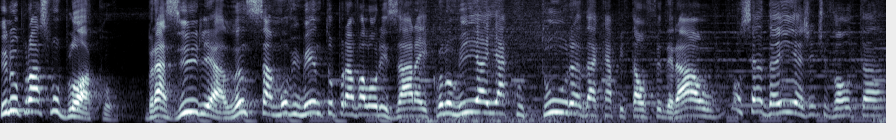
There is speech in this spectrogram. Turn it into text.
E no próximo bloco, Brasília lança movimento para valorizar a economia e a cultura da capital federal. Não saia daí, a gente volta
